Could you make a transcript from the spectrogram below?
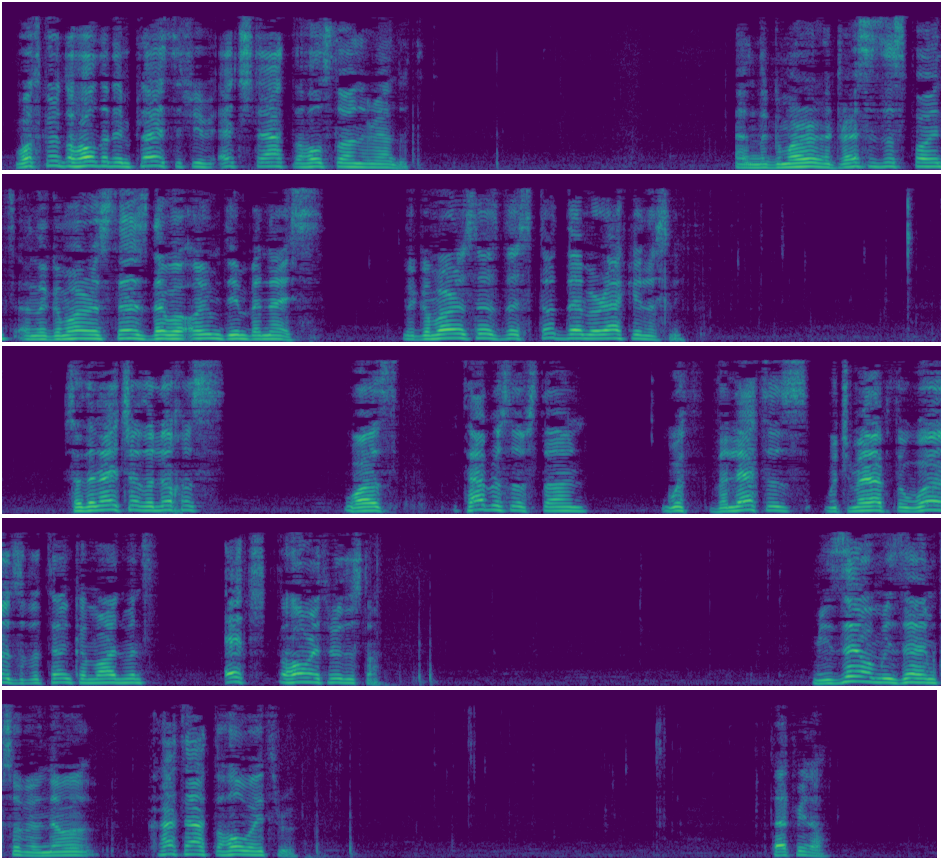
What's going to hold it in place if you've etched out the whole stone around it? And the Gemara addresses this point, and the Gemara says they were oimdim benes. The Gemara says they stood there miraculously. So the nature of the luchas was tablets of stone with the letters which made up the words of the Ten Commandments etched the whole way through the stone. Mizeh or Mizeh Ksuvim, they were cut out the whole way through. That we know.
